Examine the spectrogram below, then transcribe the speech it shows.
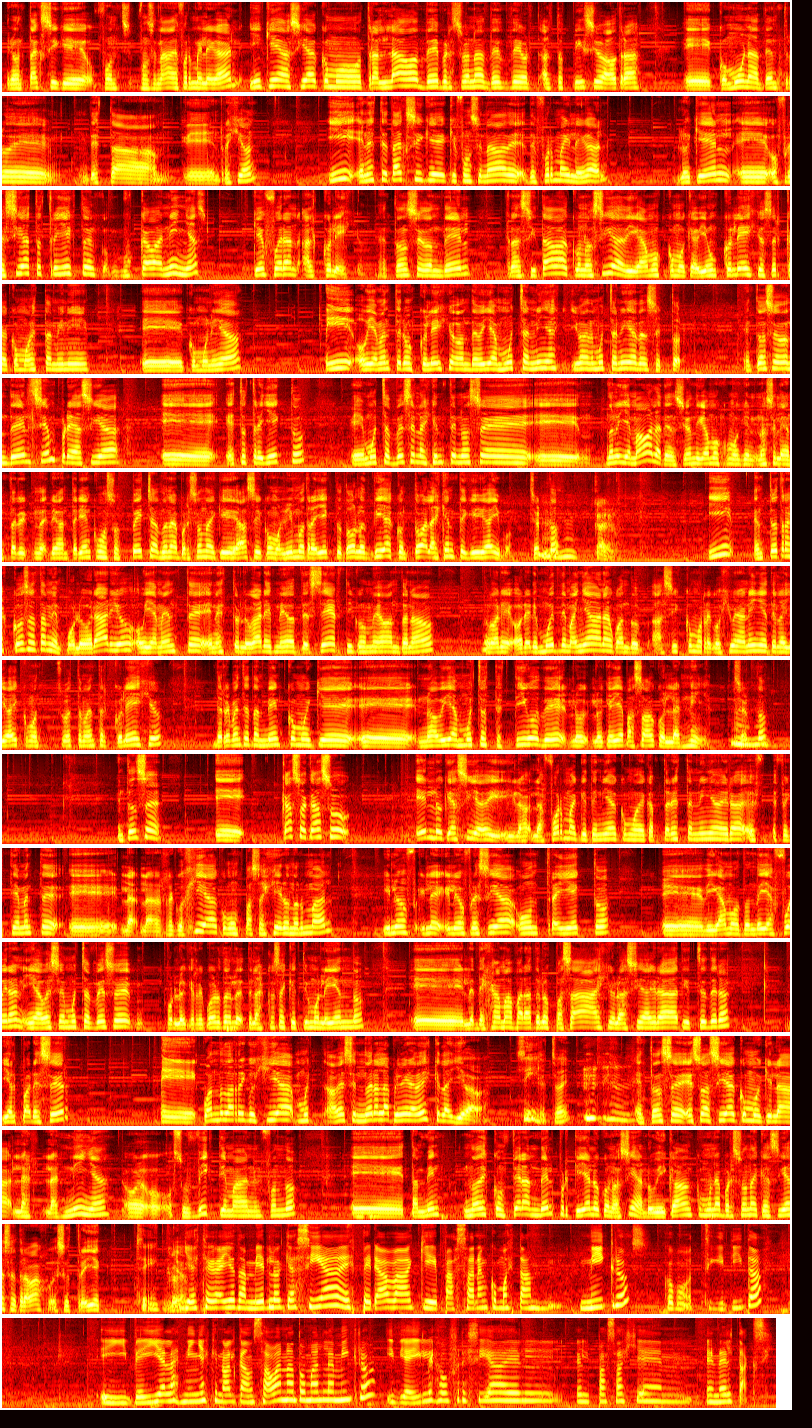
Era un taxi que fun- funcionaba de forma ilegal y que hacía como traslados de personas desde alto hospicio a otras eh, comunas dentro de, de esta eh, región. Y en este taxi que, que funcionaba de, de forma ilegal, lo que él eh, ofrecía a estos trayectos buscaba niñas que fueran al colegio. Entonces, donde él transitaba, conocía, digamos, como que había un colegio cerca como esta mini eh, comunidad. Y obviamente era un colegio donde veía muchas niñas, iban muchas niñas del sector. Entonces, donde él siempre hacía eh, estos trayectos, eh, muchas veces la gente no se eh, no le llamaba la atención, digamos, como que no se levantar- levantarían como sospechas de una persona que hace como el mismo trayecto todos los días con toda la gente que vive ahí, ¿cierto? Claro. Y entre otras cosas también, por los horarios, obviamente en estos lugares medio desérticos, medio abandonados, horarios muy de mañana, cuando así como recogí una niña y te la lleváis como supuestamente al colegio, de repente también como que eh, no había muchos testigos de lo, lo que había pasado con las niñas, ¿cierto? Entonces, eh, caso a caso, él lo que hacía y la, la forma que tenía como de captar a esta niña era ef- efectivamente eh, la, la recogía como un pasajero normal y le, of- y le- y le ofrecía un trayecto, eh, digamos, donde ellas fueran y a veces, muchas veces, por lo que recuerdo de las cosas que estuvimos leyendo, eh, les dejaba más barato los pasajes lo hacía gratis, etcétera Y al parecer, eh, cuando la recogía, a veces no era la primera vez que la llevaba. Sí. ¿cachai? Entonces eso hacía como que la- las- las niñas o, o- o sus víctimas en el fondo eh, también no desconfiaran de él porque ya lo conocían, lo ubicaban como una persona que hacía ese trabajo, esos trayectos. Sí. Y este gallo también lo que hacía, esperaba que pasaran como estas micros, como chiquititas, y veía a las niñas que no alcanzaban a tomar la micro, y de ahí les ofrecía el, el pasaje en, en el taxi.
